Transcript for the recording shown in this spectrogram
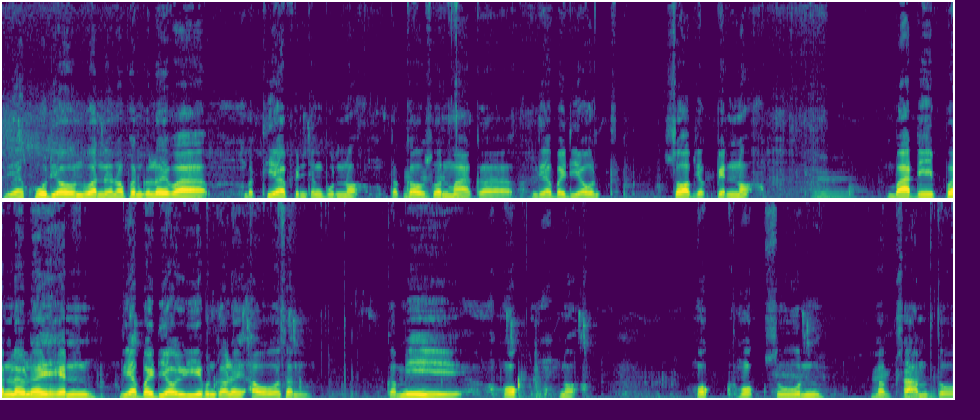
เหลือคู่เดียวล้วนเด้อเนาะเพิ่นก็เลยว่าบัดเทียเป็นจังบุญเนาะแตะเกาส่วนมากก็เหลือใบเดียวสอบอยากเป็นเนาะเออบาดนี้เพิ่นเลยเลยเห็นเหลือใบเดียวอีหลีเพิ่นก็เลยเอาสั่นก็มีหกเนาะหกหกศูนย์กับสามตัว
